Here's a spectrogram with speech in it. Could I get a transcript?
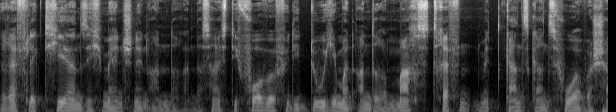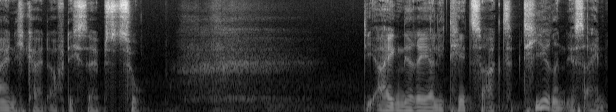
reflektieren sich Menschen in anderen. Das heißt, die Vorwürfe, die du jemand anderem machst, treffen mit ganz, ganz hoher Wahrscheinlichkeit auf dich selbst zu. Die eigene Realität zu akzeptieren, ist ein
